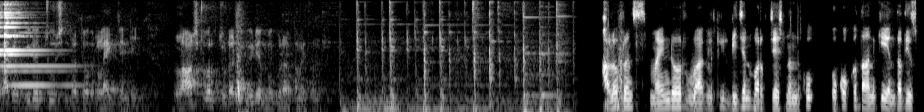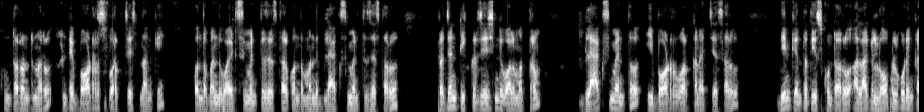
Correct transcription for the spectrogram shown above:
అలాగే వీడియో చూసిన ప్రతి ఒక్కరు లైక్ చేయండి. లాస్ట్ వరకు చూడండి వీడియో మీకు కూడా అర్థమవుతుంది. హలో ఫ్రెండ్స్ మైండ్ డోర్ వాకిల్కి డిజైన్ వర్క్ చేసినందుకు ఒక్కొక్క దానికి ఎంత తీసుకుంటారు అంటున్నారు? అంటే బార్డర్స్ వర్క్ చేసిన దానికి కొంతమంది వైట్ సిమెంట్ చేస్తారు కొంతమంది బ్లాక్ సిమెంట్ చేస్తారు. ప్రజెంట్ ఇక్కడ చేసింది వాళ్ళు మాత్రం బ్లాక్ సిమెంట్తో ఈ బార్డర్ వర్క్ అనేది చేశారు. దీనికి ఎంత తీసుకుంటారు? అలాగే లోపల కూడా ఇంకా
